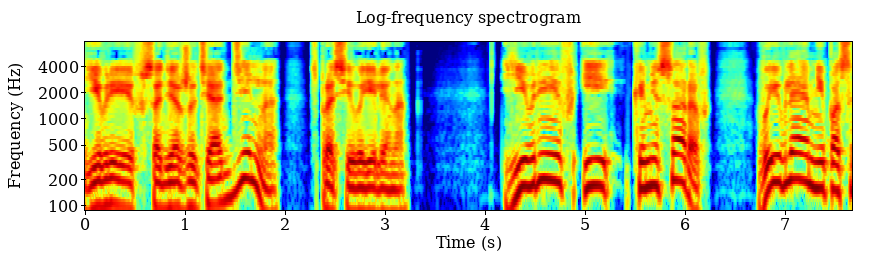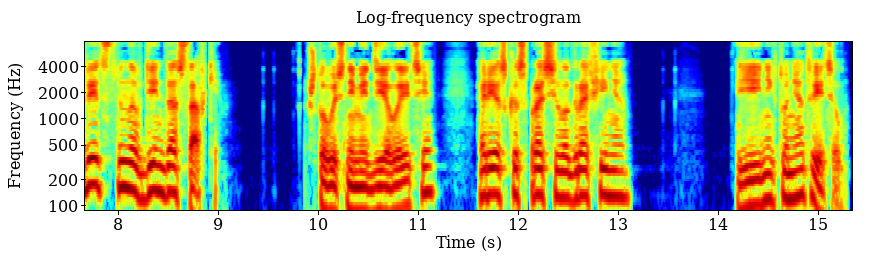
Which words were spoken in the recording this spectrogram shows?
«Евреев содержите отдельно?» — спросила Елена. «Евреев и комиссаров выявляем непосредственно в день доставки». «Что вы с ними делаете?» — резко спросила графиня. Ей никто не ответил.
